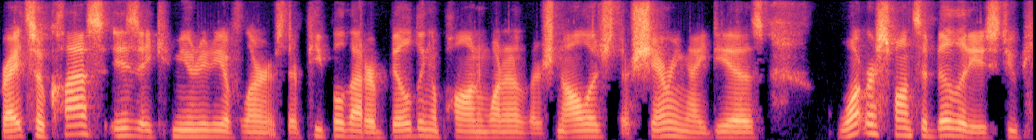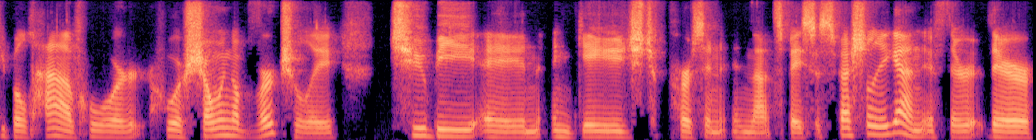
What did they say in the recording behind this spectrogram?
right? So class is a community of learners. They're people that are building upon one another's knowledge. They're sharing ideas what responsibilities do people have who are who are showing up virtually to be an engaged person in that space, especially again, if they're they're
